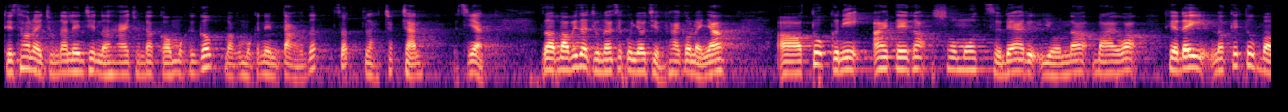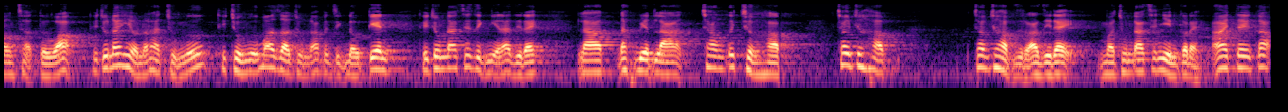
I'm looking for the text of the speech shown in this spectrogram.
thì sau này chúng ta lên trên N2 chúng ta có một cái gốc và một cái nền tảng rất rất là chắc chắn. Được chưa nhỉ? Dạ, và bây giờ chúng ta sẽ cùng nhau triển khai câu này nhá. À, toku ni aite ga somotsu deru yona bai wa. Thì ở đây nó kết thúc bằng trợ từ wa. Thì chúng ta hiểu nó là chủ ngữ. Thì chủ ngữ bao giờ chúng ta phải dịch đầu tiên? Thì chúng ta sẽ dịch nghĩa là gì đây? Là đặc biệt là trong cái trường hợp trong trường hợp trong trường hợp là gì đây mà chúng ta sẽ nhìn câu này. Ai tê ga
